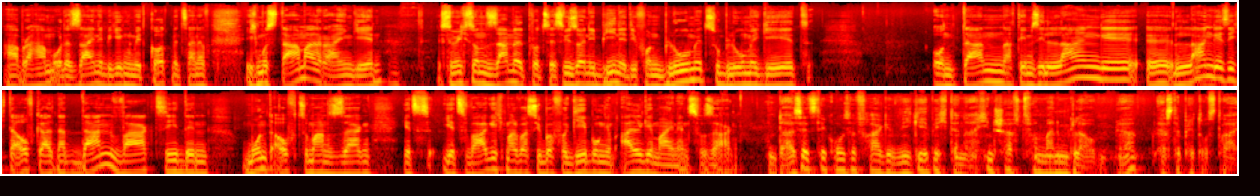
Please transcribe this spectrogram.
Abraham oder seine Begegnung mit Gott, mit seiner. Ich muss da mal reingehen. Ist für mich so ein Sammelprozess, wie so eine Biene, die von Blume zu Blume geht. Und dann, nachdem sie lange, äh, lange sich da aufgehalten hat, dann wagt sie den Mund aufzumachen und zu sagen, jetzt, jetzt wage ich mal was über Vergebung im Allgemeinen zu sagen. Und da ist jetzt die große Frage, wie gebe ich denn Rechenschaft von meinem Glauben? Ja, 1. Petrus 3.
